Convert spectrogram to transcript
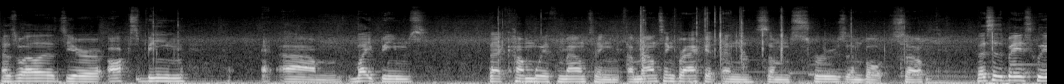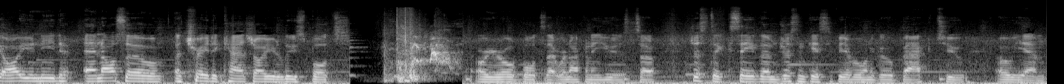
as well as your Auxbeam um, light beams that come with mounting, a mounting bracket and some screws and bolts. So this is basically all you need and also a tray to catch all your loose bolts or your old bolts that we're not going to use. So just to save them, just in case if you ever want to go back to OEM.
